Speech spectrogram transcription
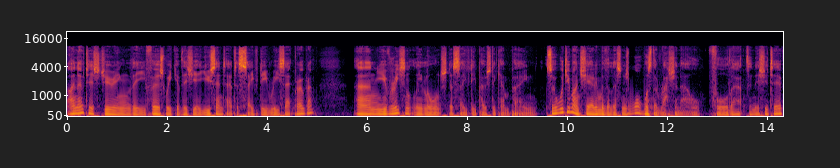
I noticed during the first week of this year you sent out a safety reset program, and you've recently launched a safety poster campaign. So, would you mind sharing with the listeners what was the rationale for that initiative,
